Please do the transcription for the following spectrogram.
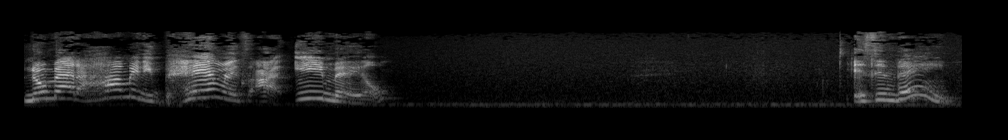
no matter how many parents I email, it's in vain.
